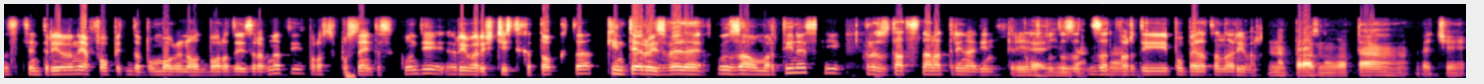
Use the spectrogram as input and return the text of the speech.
за центриране в опит да помогне на отбора да изравнат и просто в последните секунди Ривър изчистиха топката. Кинтеро изведе Гонзало Мартинес и резултатът стана 3 на 1. 3 на Просто 1, да, да. затвърди победата на Ривър. на празна врата вече.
